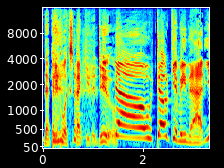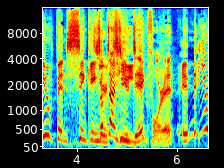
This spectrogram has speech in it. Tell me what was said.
that people expect you to do, No, don't give me that. You've been sinking sometimes your you dig for it. It- you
